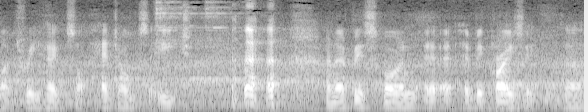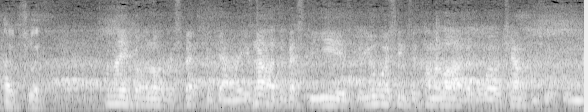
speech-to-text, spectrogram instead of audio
like three hedgehogs, hedgehogs each, and they'd be scoring. It, it'd be crazy. Uh, hopefully. I know you've got a lot of respect for Gary. He's not had the best of years, but he always seems to come alive at the World Championships, doesn't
